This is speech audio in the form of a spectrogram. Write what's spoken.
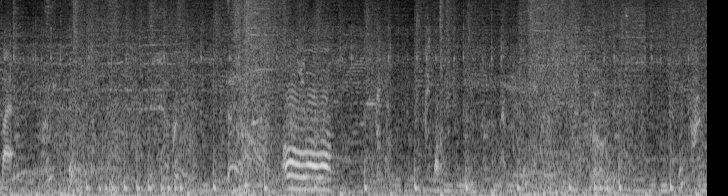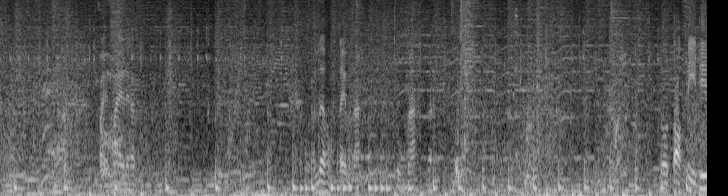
ไปโอ้โหไฟไหม้เลยครับเลือดผมเต็มนะลุงนะโดนตอกสี่ที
